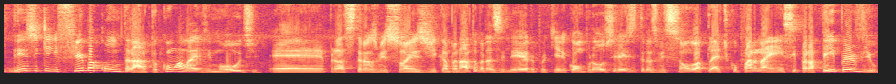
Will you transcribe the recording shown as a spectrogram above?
desde que ele firma contrato com a Live Mode é, para as transmissões de Campeonato Brasileiro, porque ele comprou os direitos de transmissão do Atlético Paranaense para pay-per-view,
